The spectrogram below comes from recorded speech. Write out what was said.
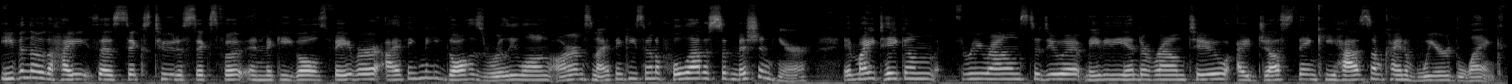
even though the height says six two to six foot in Mickey Gall's favor, I think Mickey Gall has really long arms, and I think he's gonna pull out a submission here. It might take him three rounds to do it, maybe the end of round two. I just think he has some kind of weird length.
